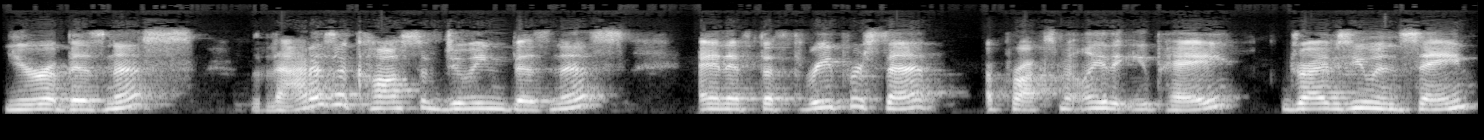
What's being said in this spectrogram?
you're a business. That is a cost of doing business and if the 3% approximately that you pay drives you insane,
